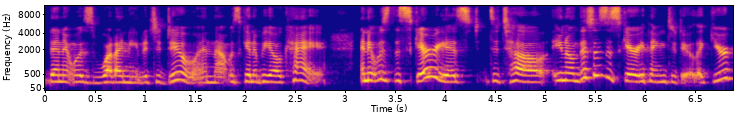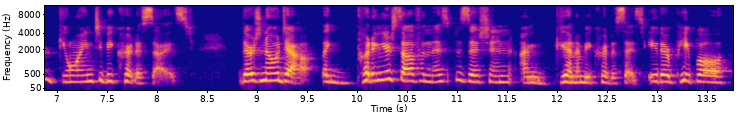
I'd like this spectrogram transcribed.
then it was what I needed to do, and that was going to be okay. And it was the scariest to tell. You know, this is a scary thing to do. Like you're going to be criticized. There's no doubt. Like putting yourself in this position, I'm gonna be criticized. Either people,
